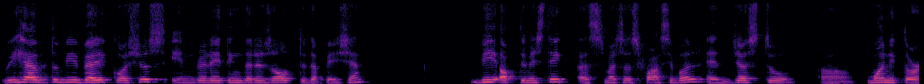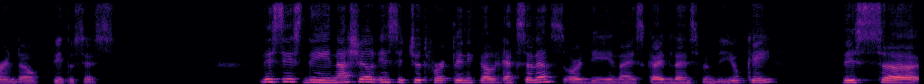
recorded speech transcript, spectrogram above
we have to be very cautious in relating the result to the patient. Be optimistic as much as possible and just to uh, monitor the fetuses. This is the National Institute for Clinical Excellence or the NICE guidelines from the UK. This uh,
